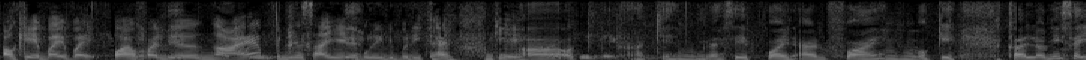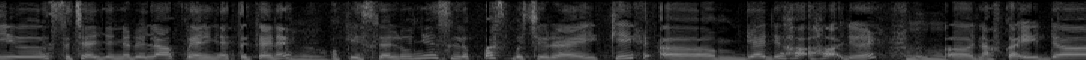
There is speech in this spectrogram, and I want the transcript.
Okey, baik-baik. Puan Arfa okay. dengar okay. eh, penyelesaian okay. yang boleh diberikan. Okey. Uh, Okey, okay. terima kasih Puan Arfa. Eh. Mm-hmm. Okey, kalau ni saya secara general lah apa yang dinyatakan. Eh. Mm-hmm. Okey, selalunya selepas bercerai, okay, um, dia ada hak-hak dia. Eh. Mm-hmm. Uh, nafkah edah,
